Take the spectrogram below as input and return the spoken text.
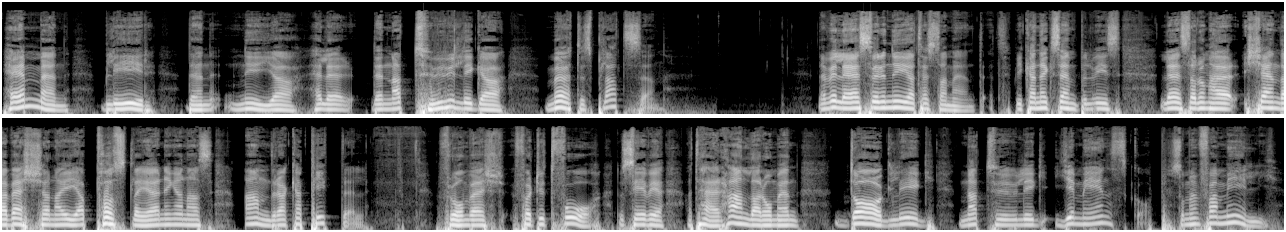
Hemmen blir den nya, eller den naturliga mötesplatsen. När vi läser det Nya Testamentet, vi kan exempelvis läsa de här kända verserna i Apostlagärningarnas andra kapitel. Från vers 42, då ser vi att det här handlar om en daglig, naturlig gemenskap, som en familj.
